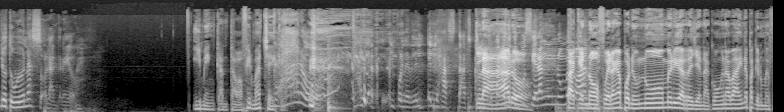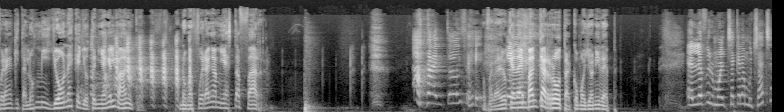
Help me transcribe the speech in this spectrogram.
Yo tuve una sola, creo. Y me encantaba firmar cheques. Claro. Ponerle el, el hashtag. Para que Claro. te pusieran un número Para que no fueran a poner un número y a rellenar con una vaina, para que no me fueran a quitar los millones que yo tenía en el banco. No me fueran a mí a estafar. Ah, entonces. No fuera yo él- quedar en bancarrota como Johnny Depp. Él le firmó el cheque a la muchacha.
